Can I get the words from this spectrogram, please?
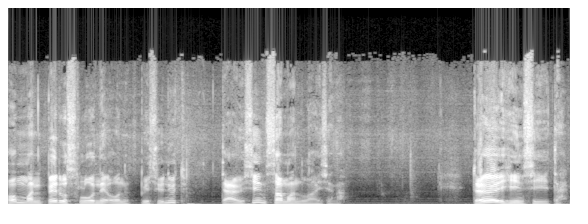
homman perusluonne on pysynyt täysin samanlaisena. Töihin siitä.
